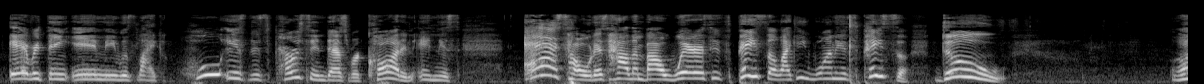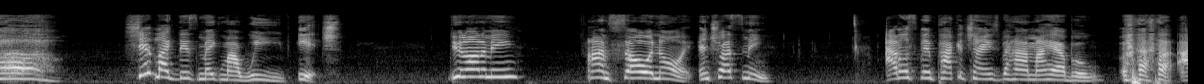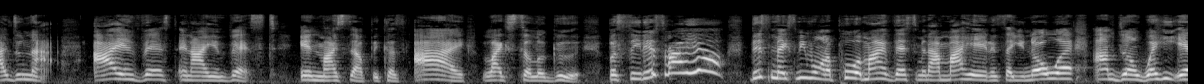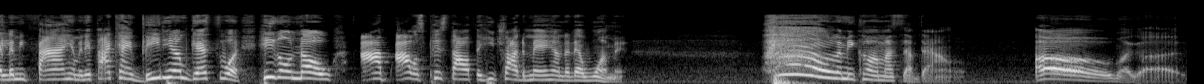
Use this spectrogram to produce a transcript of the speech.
everything in me was like, who is this person that's recording and this asshole that's hollering about where's his pizza? Like he won his pizza. Dude. Wow. Shit like this make my weave itch. You know what I mean? I'm so annoyed. And trust me, I don't spend pocket change behind my hair, boo. I do not. I invest and I invest in myself because I likes to look good. But see this right here? This makes me want to pull my investment out my head and say, you know what? I'm done where he at. Let me find him. And if I can't beat him, guess what? He gonna know I, I was pissed off that he tried to manhandle that woman. Let me calm myself down. Oh my God.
